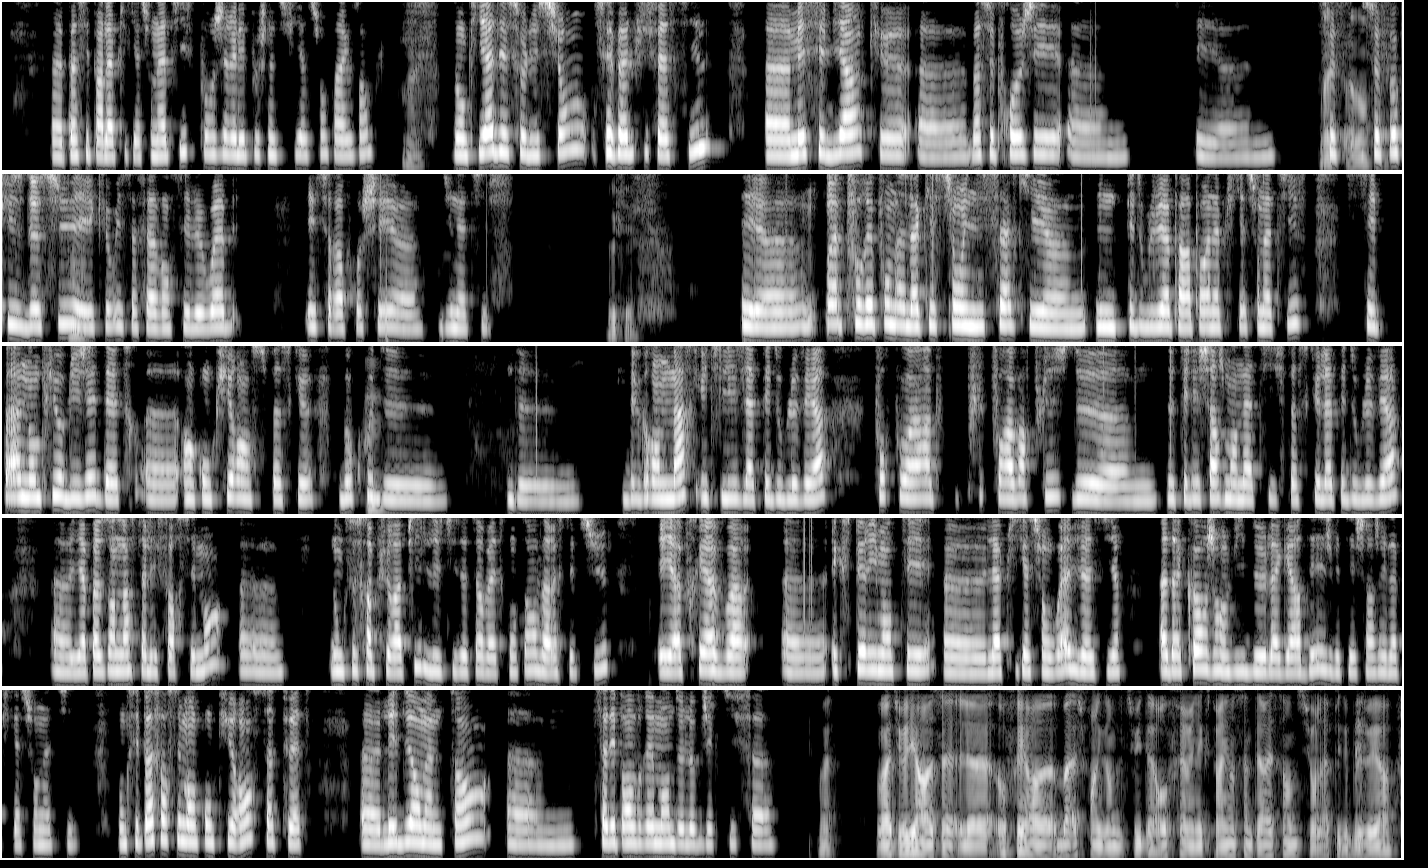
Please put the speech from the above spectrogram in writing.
Euh, passer par l'application native pour gérer les push notifications par exemple. Ouais. Donc il y a des solutions, c'est pas le plus facile, euh, mais c'est bien que euh, bah, ce projet euh, se, focus dessus et que oui, ça fait avancer le web et se rapprocher du natif. Ok. Et ouais, pour répondre à la question initiale qui est une PWA par rapport à une application native, c'est pas non plus obligé d'être en concurrence parce que beaucoup mmh. de, de de grandes marques utilisent la PWA pour pouvoir pour avoir plus de, euh, de téléchargements natifs parce que la PWA il euh, n'y a pas besoin de l'installer forcément euh, donc ce sera plus rapide l'utilisateur va être content on va rester dessus et après avoir expérimenté l'application web il va se dire ah d'accord, j'ai envie de la garder, je vais télécharger l'application native. Donc c'est pas forcément en concurrence, ça peut être les deux en même temps. Ça dépend vraiment de l'objectif. Euh. Ouais. Ouais, tu veux dire offrir, bah, je prends l'exemple de Twitter, offrir une expérience intéressante sur la PWA.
